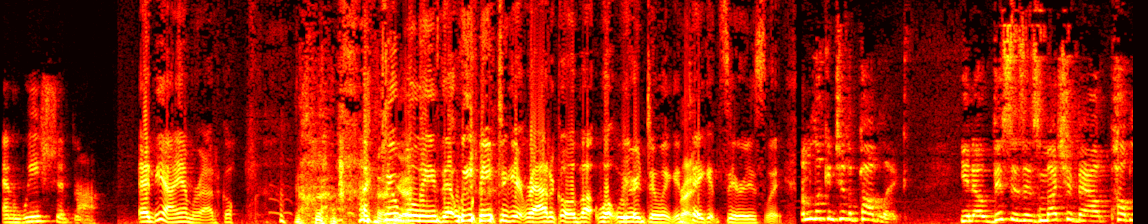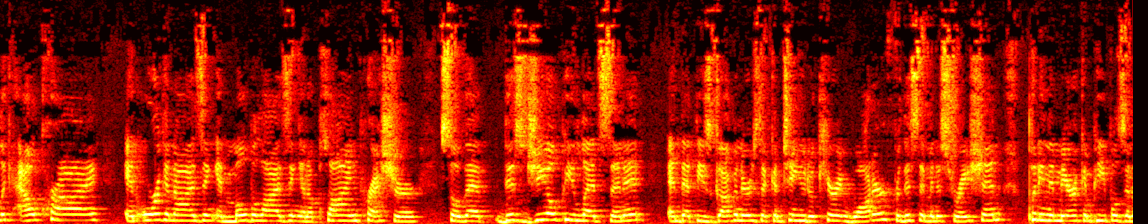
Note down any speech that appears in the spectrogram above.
And we should not. And yeah, I am radical. I do yeah. believe that we need to get radical about what we are doing and right. take it seriously. I'm looking to the public. You know, this is as much about public outcry and organizing and mobilizing and applying pressure so that this GOP led Senate and that these governors that continue to carry water for this administration, putting the American peoples in,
